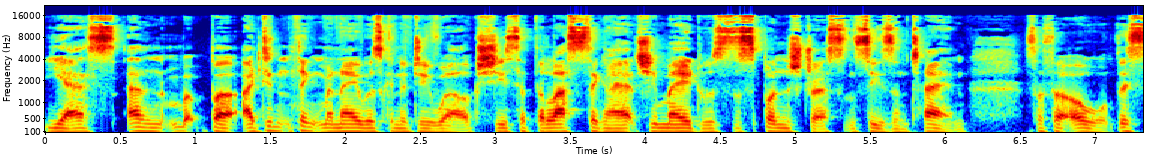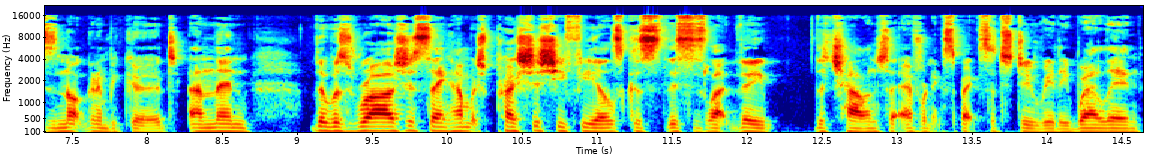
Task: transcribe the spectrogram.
Yes, and but- but I didn't think Monet was going to do well because she said the last thing I actually made was the sponge dress in season ten. So I thought, oh, this is not going to be good. And then there was Raja saying how much pressure she feels because this is like the the challenge that everyone expects her to do really well in.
